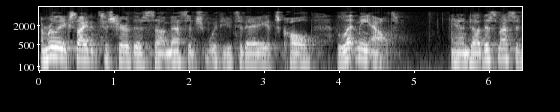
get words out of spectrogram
I'm really excited to share this uh, message with you today. It's called Let Me Out. And uh, this message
